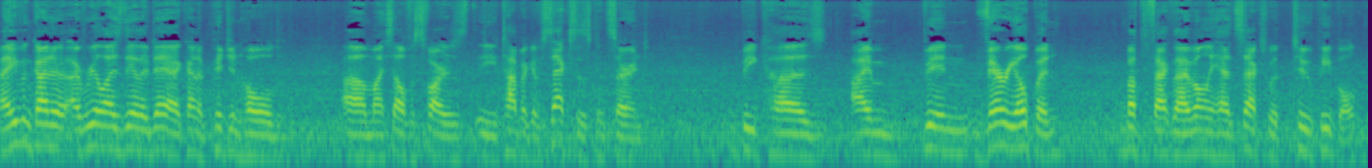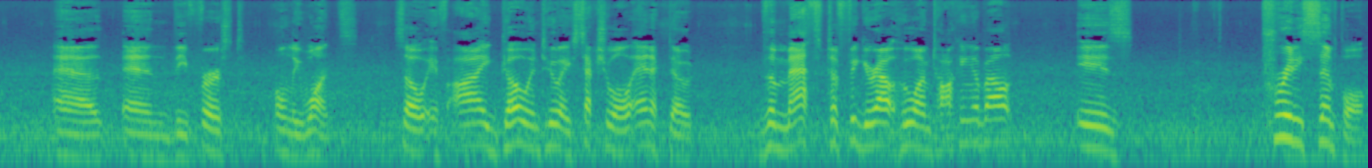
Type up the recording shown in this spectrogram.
I even kind of I realized the other day I kind of pigeonholed uh, myself as far as the topic of sex is concerned because I've been very open about the fact that I've only had sex with two people, and, and the first only once. So if I go into a sexual anecdote, the math to figure out who I'm talking about is pretty simple.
